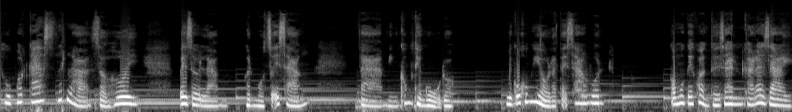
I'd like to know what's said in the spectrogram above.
thu podcast rất là dở hơi. Bây giờ là gần một rưỡi sáng và mình không thể ngủ được. Mình cũng không hiểu là tại sao luôn. Có một cái khoảng thời gian khá là dài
